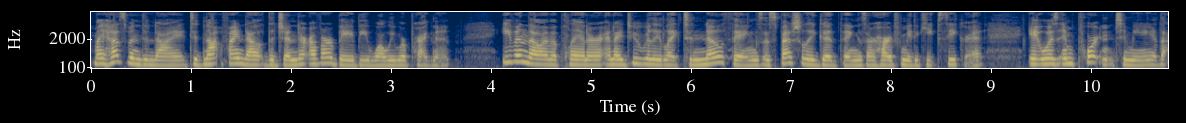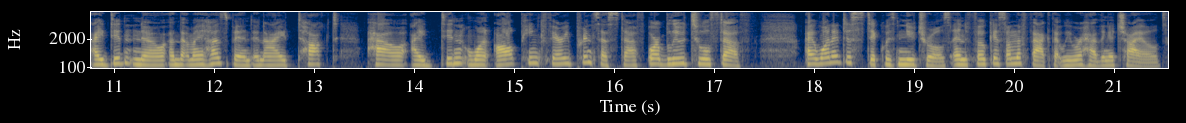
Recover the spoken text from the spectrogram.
My husband and I did not find out the gender of our baby while we were pregnant. Even though I'm a planner and I do really like to know things, especially good things are hard for me to keep secret, it was important to me that I didn't know and that my husband and I talked how I didn't want all pink fairy princess stuff or blue tulle stuff. I wanted to stick with neutrals and focus on the fact that we were having a child.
